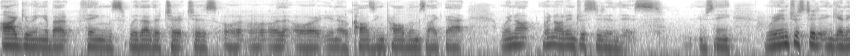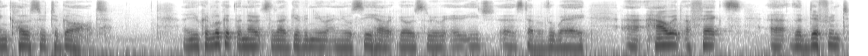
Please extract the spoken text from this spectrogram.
arguing about things with other churches or, or, or, or, you know causing problems like that. We're not we're not interested in this. You see, we're interested in getting closer to God. And you can look at the notes that I've given you, and you'll see how it goes through each uh, step of the way, how it affects uh, the different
